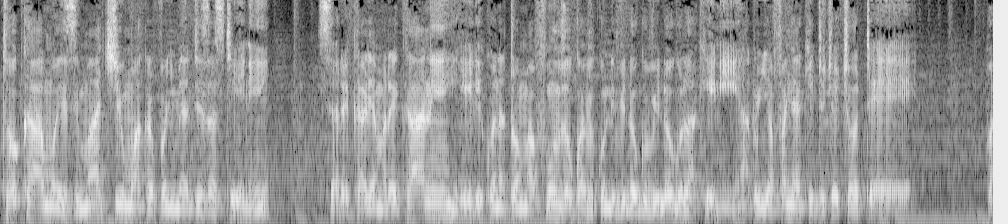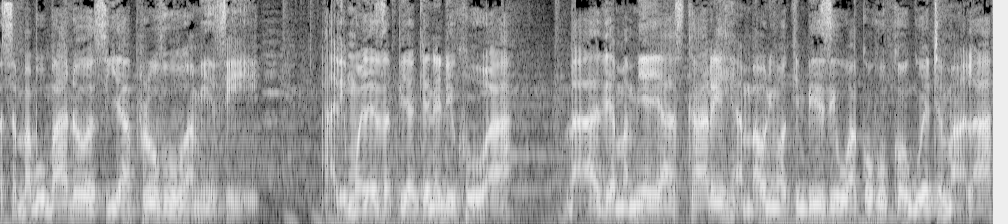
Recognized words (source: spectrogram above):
toka mwezi Machi mwaka 1960 serikali ya Marekani ilikuwa inatoa mafunzo kwa vikundi vidogo vidogo lakini hatujafanya kitu chochote kwa sababu bado sija approve uvamizi. Alimweleza pia Kennedy kuwa baadhi ya mamia ya askari ambao ni wakimbizi wako huko Guatemala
